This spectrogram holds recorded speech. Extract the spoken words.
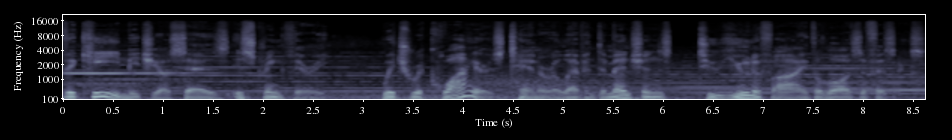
The key, Michio says, is string theory, which requires 10 or 11 dimensions to unify the laws of physics.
